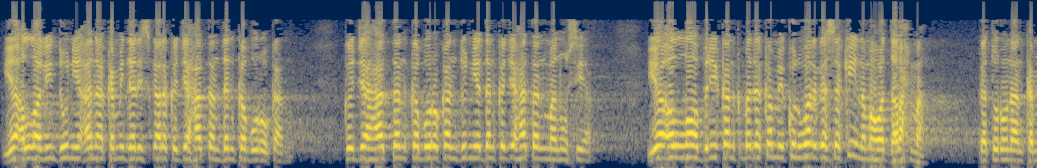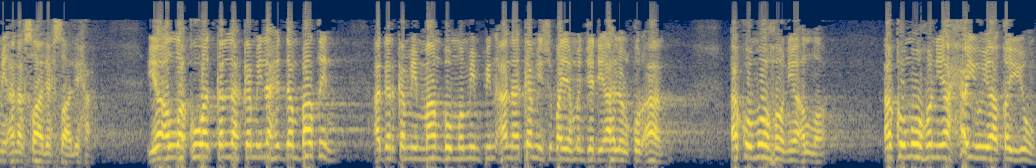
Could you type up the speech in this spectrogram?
Ya Allah lindungi anak kami dari segala kejahatan dan keburukan. Kejahatan, keburukan dunia dan kejahatan manusia. Ya Allah berikan kepada kami keluarga sakinah mawaddah rahmah. Keturunan kami anak salih salihah. Ya Allah kuatkanlah kami lahir dan batin. Agar kami mampu memimpin anak kami supaya menjadi ahlul Quran. Aku mohon ya Allah. Aku mohon ya Hayyu ya Qayyum.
